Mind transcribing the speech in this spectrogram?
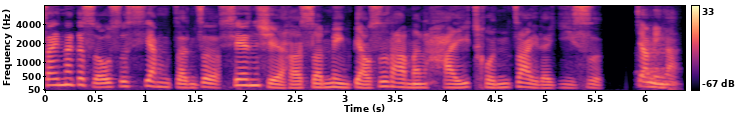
在那个时候是象征着鲜血和生命，表示他们还存在的意思。佳明啊，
